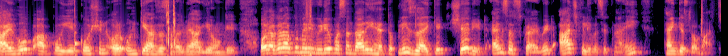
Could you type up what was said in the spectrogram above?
आई होप आपको ये क्वेश्चन और उनके आंसर समझ में आगे होंगे। और अगर आपको मेरी वीडियो पसंद आ रही है तो please like it share it and subscribe it आज के लिए बस इतना ही। Thank you so much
